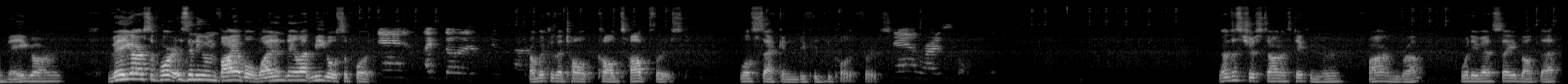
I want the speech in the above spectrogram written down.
Veigar. Veigar support isn't even viable. Why didn't they let me go support? Eh, I've done it a few times. Probably because I told, called top first. Well, second because you called it first. Bowl. Now this Tristana's taking her farm, bro. What do you guys say about that?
